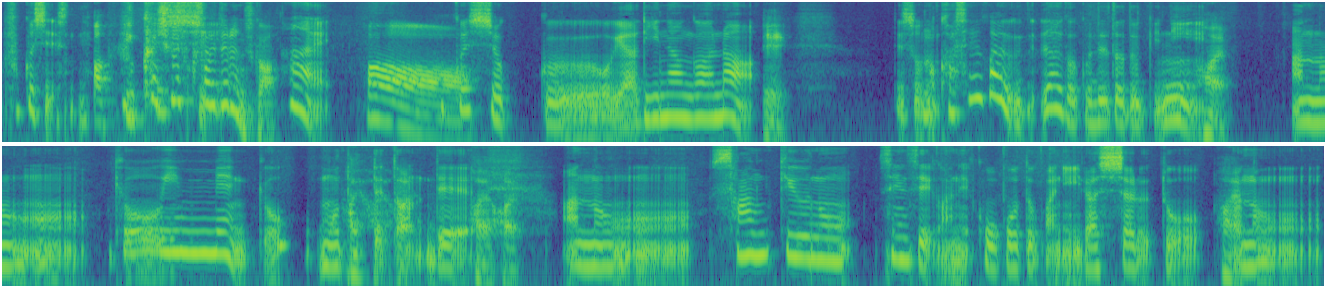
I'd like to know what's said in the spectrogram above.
福祉ですね。あ、一回就職されてるんですか？はい。ああ福祉。職をやりながら、えで、その火星大学出た時えに、はいあの、教員免許を持ってたんで、はいはい。あの産級の先生がね高校とかにいらっしゃると、はいあの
